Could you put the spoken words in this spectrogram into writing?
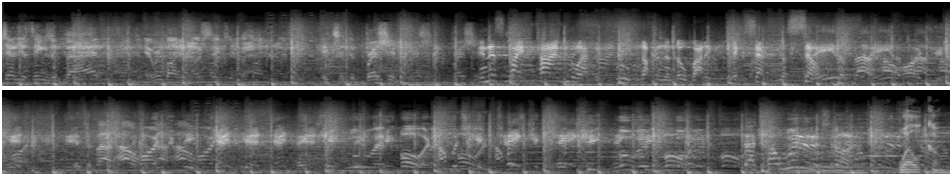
Tell you things are bad. Everybody knows things are bad. It's a depression. In this lifetime, you don't have to prove nothing to nobody except yourself. It ain't about how hard you hit. It's about how hard you can get hit and keep moving forward. How much you can take and keep moving forward. That's how winning is done. Welcome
